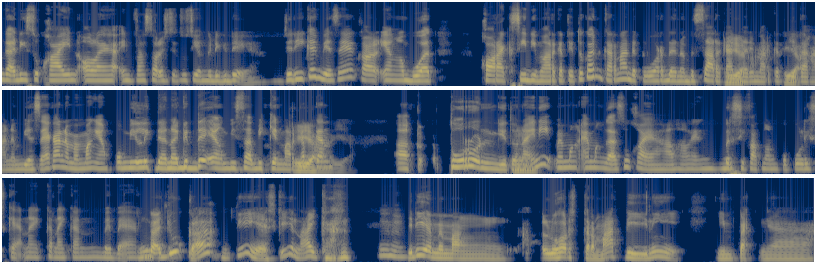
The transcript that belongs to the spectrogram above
nggak disukain oleh investor institusi yang gede-gede ya. Jadi kan biasanya kalau yang ngebuat koreksi di market itu kan karena ada keluar dana besar kan Iya, dari market iya. kita kan. Dan biasanya kan memang yang pemilik dana gede yang bisa bikin market iya, kan iya. ke- turun gitu. Nah Hmm. ini memang emang nggak suka ya hal-hal yang bersifat non populis kayak naik kenaikan BBM. Enggak gitu. juga, buktinya ISG-nya naik kan. Mhm. Jadi ya memang lu harus cermati ini impactnya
